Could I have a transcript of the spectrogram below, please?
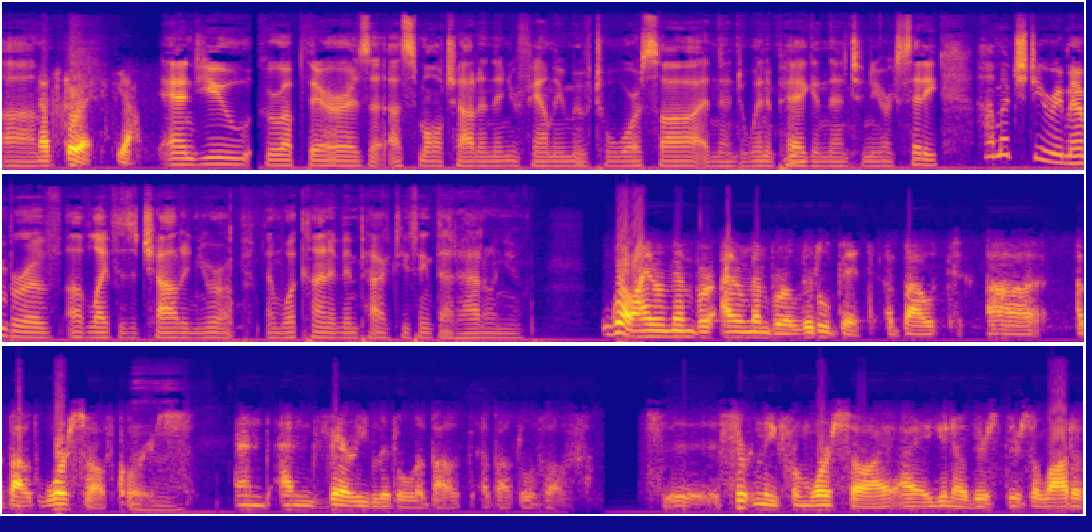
um, that's correct. Yeah. And you grew up there as a, a small child, and then your family moved to Warsaw, and then to Winnipeg, Mm-hmm. and then to New York City. How much do you remember of, of life as a child in Europe, and what kind of impact do you think that had on you? Well, I remember I remember a little bit about uh, about Warsaw, of course, Mhm. and and very little about about Lvov. S- certainly from Warsaw, I, I you know there's there's a lot of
